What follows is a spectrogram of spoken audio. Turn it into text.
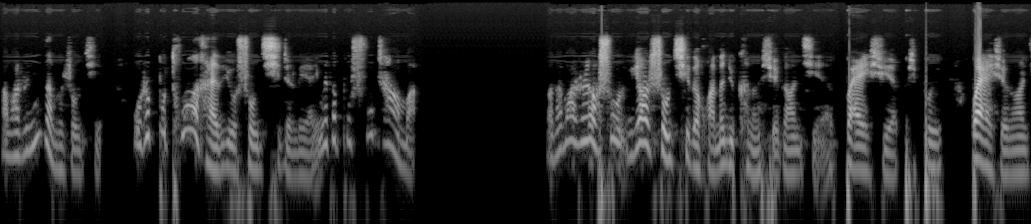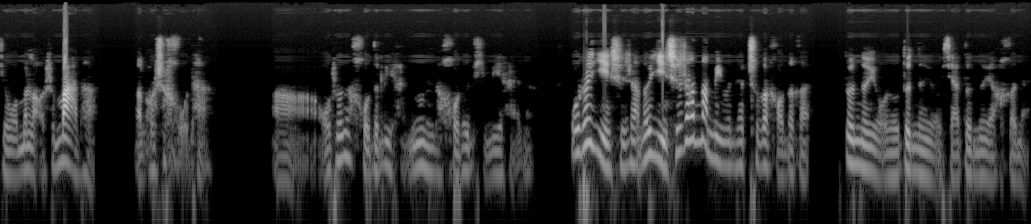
妈妈说你怎么受气？我说不通的孩子就受气着了呀，因为他不舒畅嘛。啊，他妈说要受要受气的话，那就可能学钢琴，不爱学不不爱学钢琴，我们老是骂他啊，老是吼他啊。我说那吼的厉害，嗯，吼的挺厉害的。我说饮食上，他饮食上那没问题，吃的好的很，顿顿有肉，顿顿有虾，顿顿要喝奶。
